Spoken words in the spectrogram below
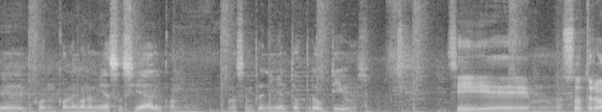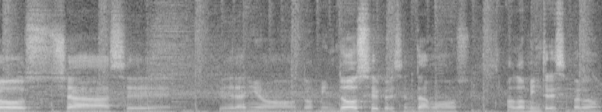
Eh, con, la economía social, con los emprendimientos productivos. Sí, eh, nosotros ya hace, desde el año 2012 presentamos, no, 2013, perdón,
